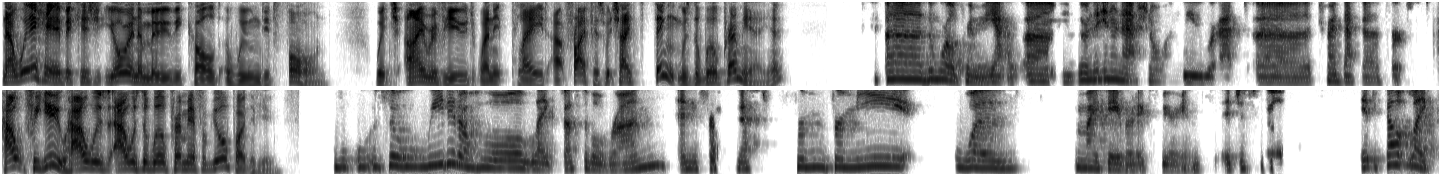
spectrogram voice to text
Now, we're here because you're in a movie called A Wounded Fawn, which I reviewed when it played at Fright which I think was the world premiere, yeah? Uh, the world premiere, yeah. Um, or the international one. We were at uh, Tribeca first. How for you? How was how was the world premiere from your point of view? So we did a whole like festival run, and for Fest for for me was my favorite experience. It just felt it felt like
